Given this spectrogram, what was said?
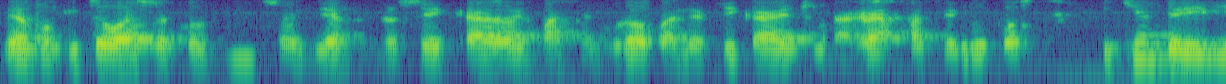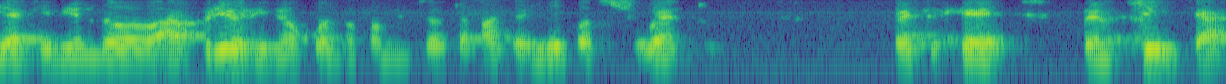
de a poquito vaya consolidándose cada vez más en Europa. El Benfica ha hecho una gran fase de grupos. ¿Y quién te diría que viendo a priori, no cuando comenzó esta fase de grupos, Juventus, PSG, Benfica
